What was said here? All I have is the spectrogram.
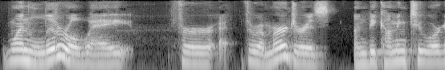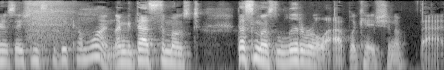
one literal way for through a merger is unbecoming two organizations to become one. I mean, that's the most that's the most literal application of that.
